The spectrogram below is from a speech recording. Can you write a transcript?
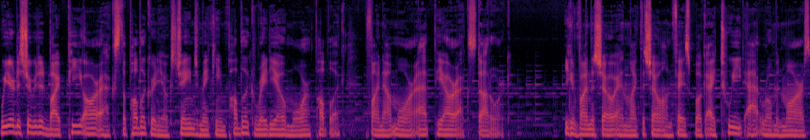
We are distributed by PRX, the public radio exchange making public radio more public. Find out more at prx.org. You can find the show and like the show on Facebook. I tweet at Roman Mars.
